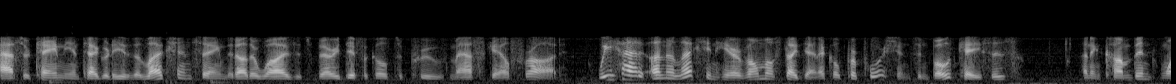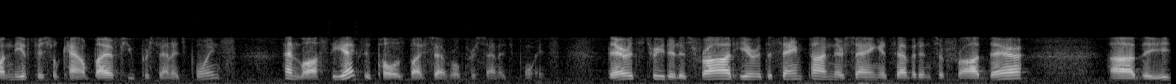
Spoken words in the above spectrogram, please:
ascertain the integrity of the election, saying that otherwise it's very difficult to prove mass scale fraud. We had an election here of almost identical proportions. In both cases, an incumbent won the official count by a few percentage points and lost the exit polls by several percentage points. There it's treated as fraud. Here at the same time, they're saying it's evidence of fraud there. Uh, the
